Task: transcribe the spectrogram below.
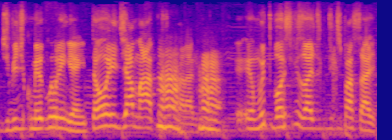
divide comida com ninguém. Então ele já mata esse caralho. É muito bom esse episódio, de passagem.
